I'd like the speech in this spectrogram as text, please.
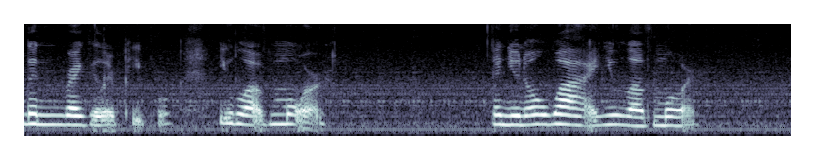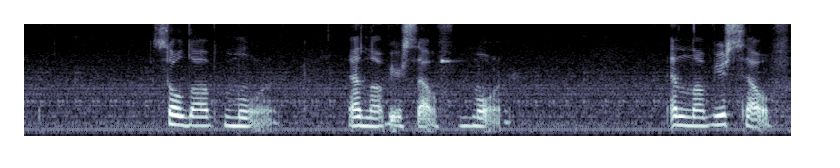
than regular people. You love more. And you know why you love more. So love more. And love yourself more. And love yourself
